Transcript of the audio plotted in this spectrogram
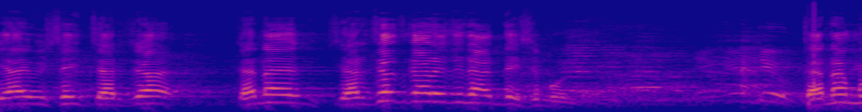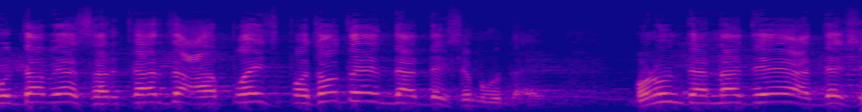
याविषयी चर्चा त्यांना चर्चाच करायची नाही अध्यक्ष महोदय. त्यांना मुद्दा या सरकारचा अपयश पचवता येत नाही अध्यक्ष महोदय. म्हणून त्यांना ते अध्यक्ष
